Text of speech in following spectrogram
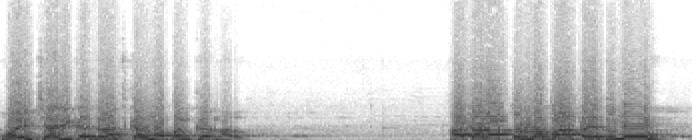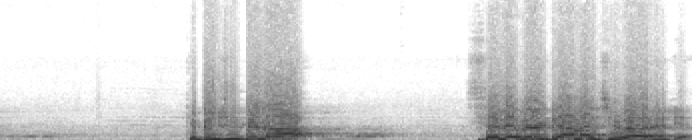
वैचारिकच राजकारण आपण करणार आहोत. आता लातूरला पाहताय तुम्ही की बीजेपीला सेलिब्रिटी आणायची वेळ आलेली आहे.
